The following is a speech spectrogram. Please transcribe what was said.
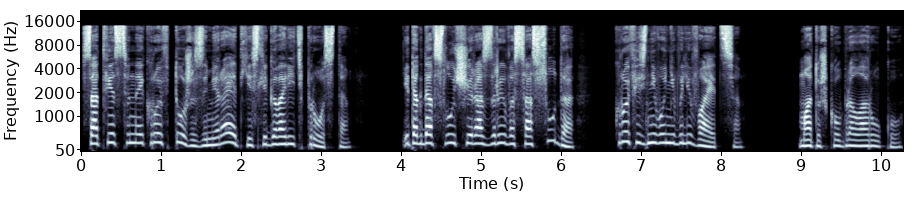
Соответственно, и кровь тоже замирает, если говорить просто. И тогда в случае разрыва сосуда кровь из него не выливается. Матушка убрала руку.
